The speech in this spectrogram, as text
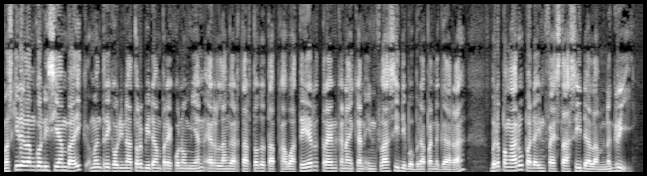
Meski dalam kondisi yang baik, Menteri Koordinator Bidang Perekonomian Erlangga Tarto tetap khawatir tren kenaikan inflasi di beberapa negara berpengaruh pada investasi dalam negeri.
